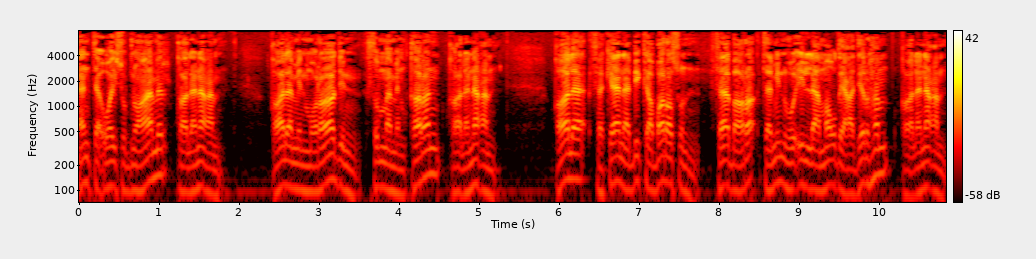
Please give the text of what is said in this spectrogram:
أنت أويس بن عامر قال نعم قال من مراد ثم من قرن قال نعم قال فكان بك برص فبرأت منه إلا موضع درهم قال نعم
